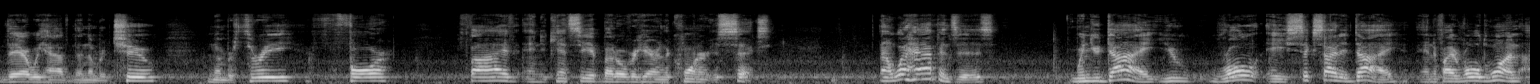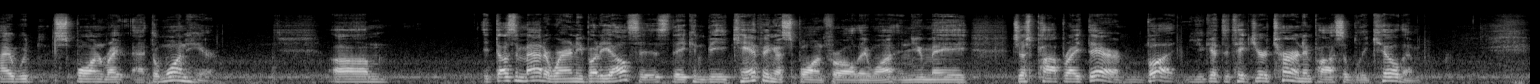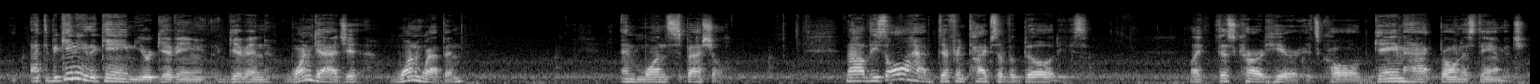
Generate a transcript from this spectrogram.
there we have the number two, number three, four, five, and you can't see it, but over here in the corner is six. Now what happens is when you die you roll a six-sided die and if I rolled one I would spawn right at the one here. Um, it doesn't matter where anybody else is they can be camping a spawn for all they want and you may just pop right there but you get to take your turn and possibly kill them. At the beginning of the game you're giving given one gadget, one weapon, and one special. Now these all have different types of abilities. Like this card here, it's called Game Hack Bonus Damage.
